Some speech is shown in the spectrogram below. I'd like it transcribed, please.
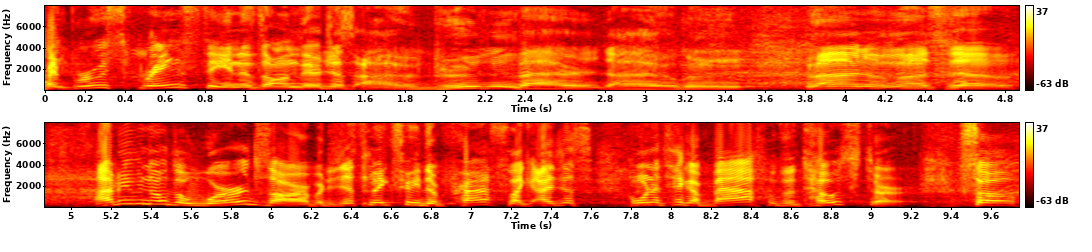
and Bruce Springsteen is on there just, I don't even know what the words are, but it just makes me depressed. Like, I just, I want to take a bath with a toaster. So,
